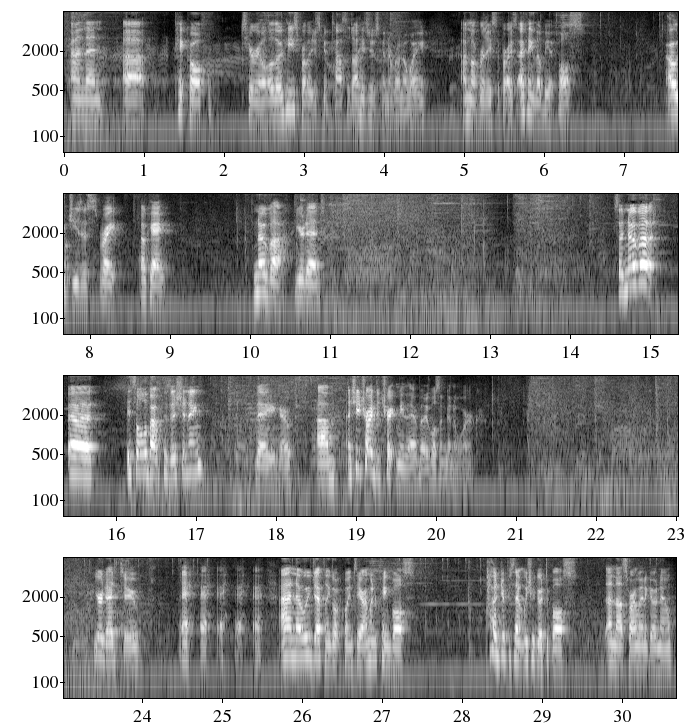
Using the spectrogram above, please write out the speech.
And then uh, pick off Tyrael, although he's probably just going to Tassadar. He's just going to run away. I'm not really surprised. I think they'll be at boss. Oh, Jesus. Right. Okay. Nova, you're dead. So Nova, uh, it's all about positioning. There you go. Um, and she tried to trick me there, but it wasn't going to work. You're dead too. and uh, we've definitely got coins here. I'm going to ping boss. 100% we should go to boss. And that's where I'm going to go now.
